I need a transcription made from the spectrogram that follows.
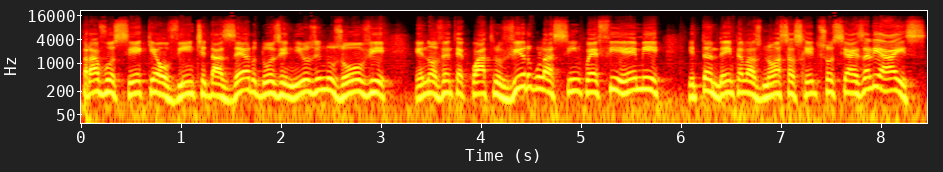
para você que é ouvinte da 012 News e nos ouve em 94,5 FM e também pelas nossas redes sociais. Aliás,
